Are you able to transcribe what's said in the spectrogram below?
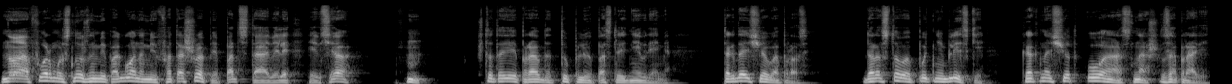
Ну а форму с нужными погонами в фотошопе подставили, и все. Хм, что-то я и правда туплю последнее время. Тогда еще вопрос. До Ростова путь не близкий, как насчет УАЗ наш заправить?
